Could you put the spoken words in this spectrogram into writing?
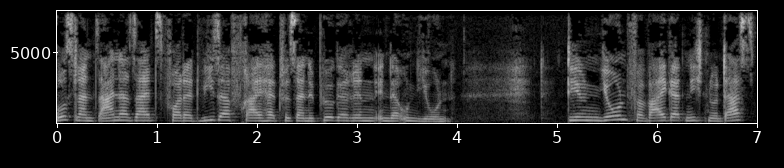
Russland seinerseits fordert Visafreiheit für seine Bürgerinnen in der Union. Die Union verweigert nicht nur das,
